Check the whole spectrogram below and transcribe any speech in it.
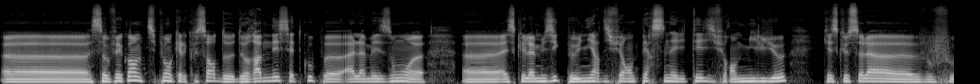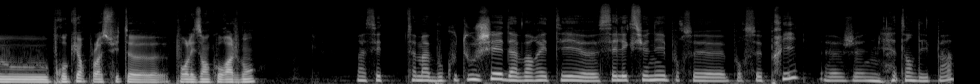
ça vous fait quoi un petit peu en quelque sorte de, ramener cette coupe à la maison Est-ce que la musique peut unir différentes personnalités, différents milieux? Qu'est-ce que cela vous, procure pour la suite, pour les encouragements? Bah, ça m'a beaucoup touché d'avoir été euh, sélectionnée pour ce, pour ce prix. Euh, je ne m'y attendais pas.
